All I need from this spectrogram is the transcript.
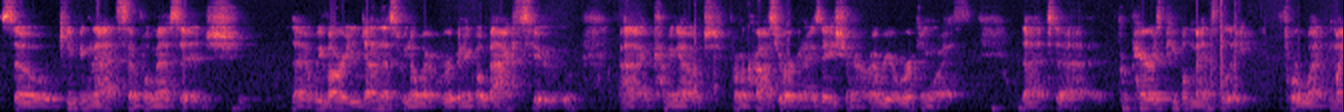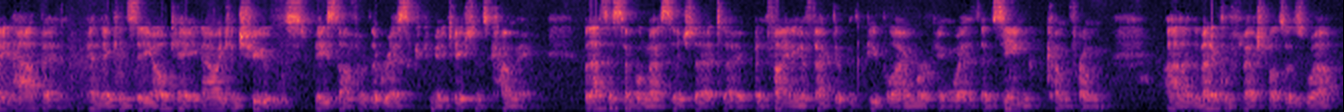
So keeping that simple message that we've already done this. We know what we're going to go back to uh, coming out from across your organization or whoever you're working with that uh, prepares people mentally for what might happen. And they can say, okay, now I can choose based off of the risk communications coming. But that's a simple message that I've been finding effective with people I'm working with and seeing come from uh, the medical professionals as well.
